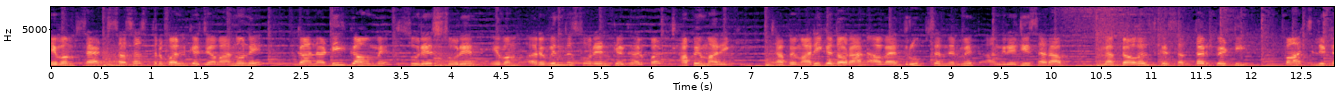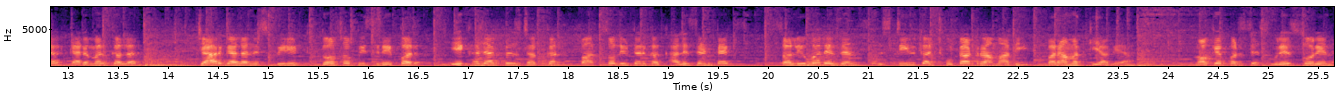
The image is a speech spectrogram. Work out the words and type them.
एवं सैट सशस्त्र बल के जवानों ने कानाडीह गाँव में सुरेश सोरेन एवं अरविंद सोरेन के घर पर छापेमारी की। छापेमारी के दौरान अवैध रूप से निर्मित अंग्रेज़ी शराब मैकडॉवल्स के 70 पेटी 5 लीटर कैरमल कलर, चार gallon spirit 200 piece wrapper 1000 piece ढक्कन 500 लीटर का खाली सिंटेक्स, सोल्यूबल एजेंस स्टील का छोटा ड्राम आदि बरामद किया गया। मौके पर से सुरेश सोरेन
